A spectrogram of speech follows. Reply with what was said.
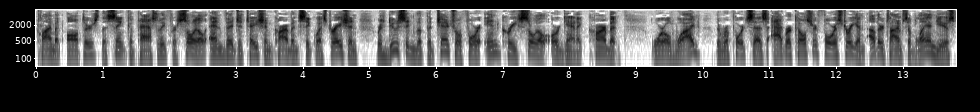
climate alters the sink capacity for soil and vegetation carbon sequestration, reducing the potential for increased soil organic carbon. Worldwide, the report says agriculture, forestry, and other types of land use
